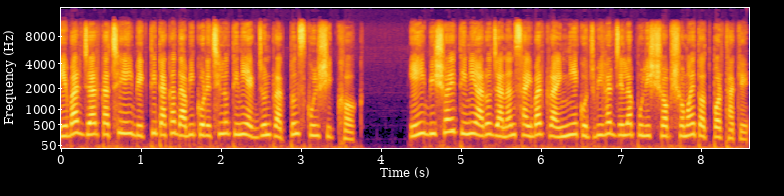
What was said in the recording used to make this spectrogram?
এবার যার কাছে এই ব্যক্তি টাকা দাবি করেছিল তিনি একজন প্রাক্তন স্কুল শিক্ষক। এই বিষয়ে তিনি আরও জানান সাইবার ক্রাইম নিয়ে কোচবিহার জেলা পুলিশ সব সময় তৎপর থাকে।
